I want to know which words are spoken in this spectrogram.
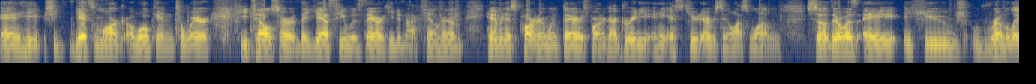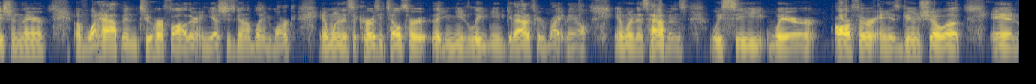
and he she gets Mark awoken to where he tells her that yes, he was there, he did not kill him. Him and his partner went there. His partner got greedy, and he executed every single last one of them. So there was a, a huge revelation there of what happened to her father, and yes, she's gonna blame Mark. And when this occurs, he tells her that you need to leave, you need to get out of here right now. And when this happens, we see where Arthur and his goons show up, and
